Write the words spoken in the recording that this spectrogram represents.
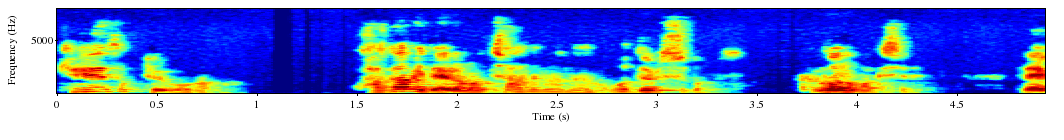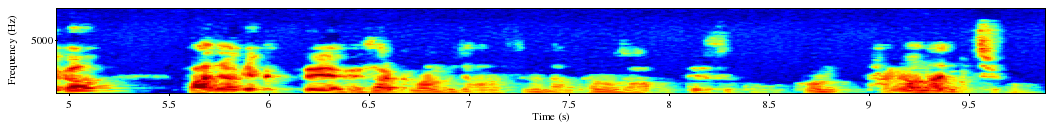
계속 들고 가봐. 과감히 내려놓지 않으면 얻을 수도 없어. 그거는 확실해. 내가 만약에 그때 회사를 그만두지 않았으면 난 변호사가 못 됐을 거고. 그건 당연한 이치고.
